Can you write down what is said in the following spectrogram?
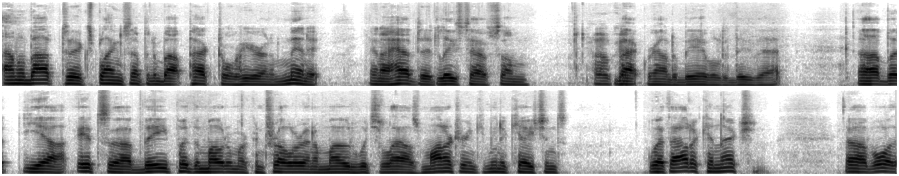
I'm about to explain something about Pactor here in a minute, and I had to at least have some okay. background to be able to do that. Uh, but yeah, it's uh, B. Put the modem or controller in a mode which allows monitoring communications without a connection. Uh, boy,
